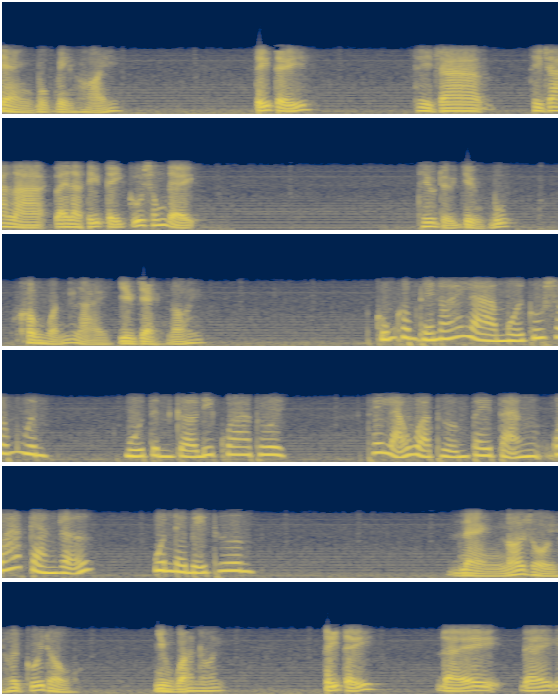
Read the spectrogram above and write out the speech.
Chàng buộc miệng hỏi. Tỷ tỷ, thì ra, thì ra là đây là tỷ tỷ cứu sống đệ. Thiếu nữ dừng bút, không ngoảnh lại, dịu dàng nói. Cũng không thể nói là muội cứu sống huynh. muội tình cờ đi qua thôi. Thấy lão hòa thượng Tây Tạng quá càng rỡ. Huynh lại bị thương. Nàng nói rồi hơi cúi đầu. Nhưng quá nói. Tỷ tỷ, để, để.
